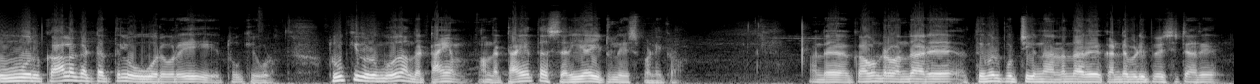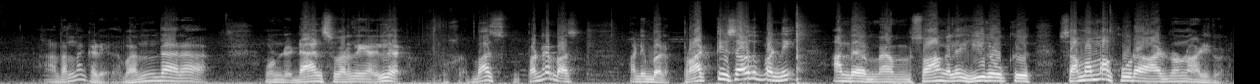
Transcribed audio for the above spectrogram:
ஒவ்வொரு காலகட்டத்தில் ஒவ்வொருவரை தூக்கி விடும். தூக்கி விடும்போது அந்த டைம் அந்த டயத்தை சரியாக யூட்டிலைஸ் பண்ணிக்கணும். அந்த கவுண்டர் வந்தார் திமிர் பிடிச்சிக்கின்னு நடந்தார் கண்டபடி பேசிட்டாரு. அதெல்லாம் கிடையாது. வந்தாரா? உண்டு. டான்ஸ் வரலையா? இல்லை. பாஸ் பண்ணுறேன் பாஸ். அப்படிம்பார் ப்ராக்டிஸாவது பண்ணி அந்த சாங்கில் ஹீரோவுக்கு சமமாக கூட ஆடணும்னு ஆடிடுவார்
